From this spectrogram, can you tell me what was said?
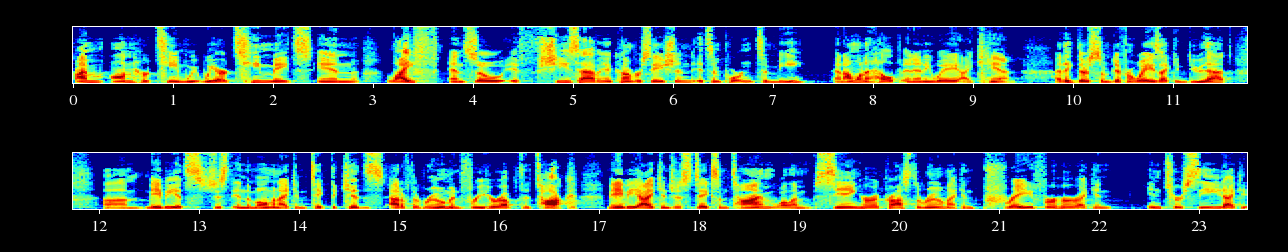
I'm on her team. We, we are teammates in life. And so if she's having a conversation, it's important to me and I want to help in any way I can. I think there's some different ways I can do that. Um, maybe it's just in the moment I can take the kids out of the room and free her up to talk. Maybe I can just take some time while I'm seeing her across the room. I can pray for her. I can intercede. I can,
